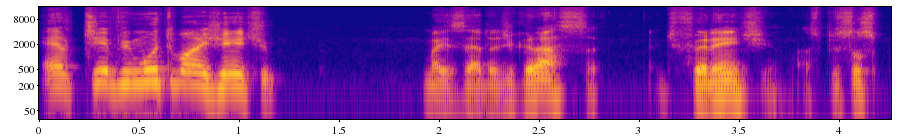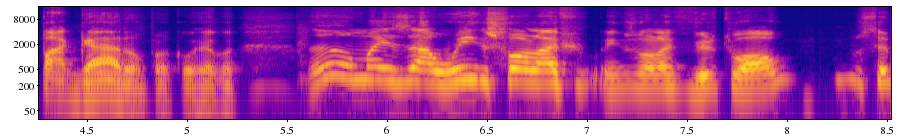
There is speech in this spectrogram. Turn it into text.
é, teve muito mais gente, mas era de graça. É diferente. As pessoas pagaram para correr. agora. Não, mas a Wings for Life, Wings for Life virtual, você,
